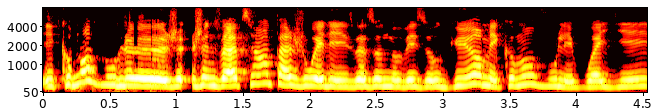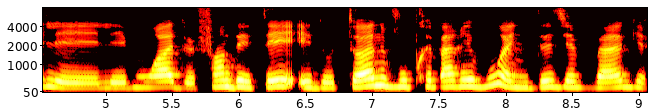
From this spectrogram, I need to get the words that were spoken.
Et comment vous le... Je, ne veux absolument pas jouer les oiseaux de mauvais augure, mais comment vous les voyez les, les mois de fin d'été et d'automne? Vous préparez-vous à une deuxième vague?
